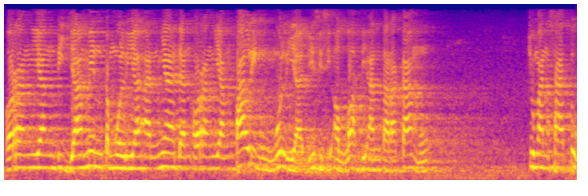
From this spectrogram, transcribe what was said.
Orang yang dijamin kemuliaannya dan orang yang paling mulia di sisi Allah di antara kamu cuman satu.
